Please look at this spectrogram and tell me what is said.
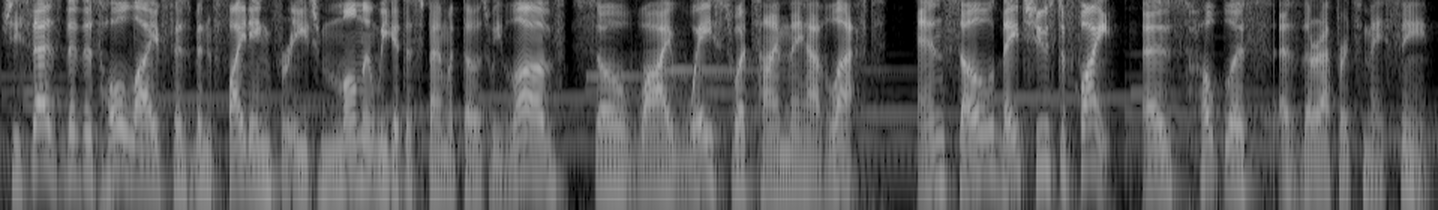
She says that this whole life has been fighting for each moment we get to spend with those we love, so why waste what time they have left? And so they choose to fight, as hopeless as their efforts may seem.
